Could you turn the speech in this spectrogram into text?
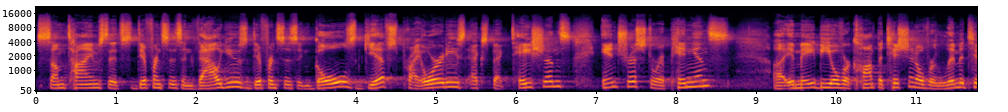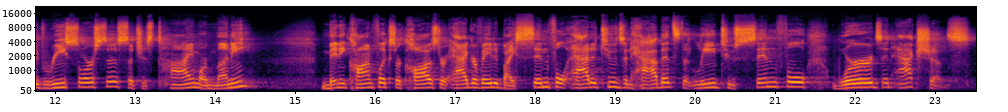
sometimes it's differences in values, differences in goals, gifts, priorities, expectations, interest, or opinions. Uh, it may be over competition over limited resources such as time or money. Many conflicts are caused or aggravated by sinful attitudes and habits that lead to sinful words and actions.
